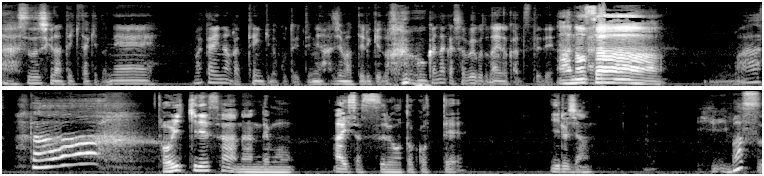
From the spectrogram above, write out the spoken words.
はあ涼しくなってきたけどね。毎回なんか天気のこと言ってね始まってるけど 他なんか喋ることないのかっつってねあのさ、また？ー吐息でさ、何でも挨拶する男って、いるじゃん。いいます？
